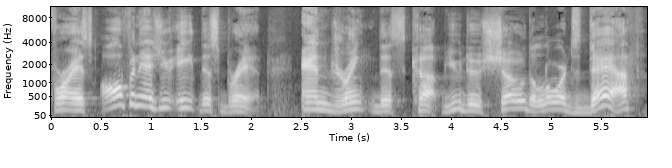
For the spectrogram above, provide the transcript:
For as often as you eat this bread and drink this cup, you do show the Lord's death.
